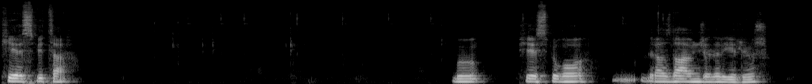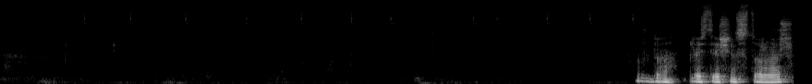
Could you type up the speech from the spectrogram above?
PS Vita bu PSP Go biraz daha önceleri geliyor. Burada PlayStation Store var.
